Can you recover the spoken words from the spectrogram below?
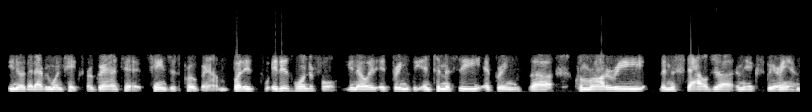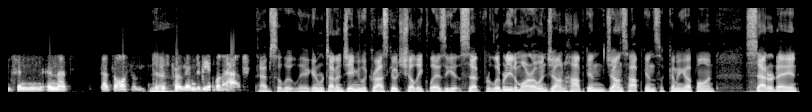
you know that everyone takes for granted change this program but it's it is wonderful you know it, it brings the intimacy it brings the camaraderie the nostalgia and the experience and and that's that's awesome for Yeah. this program to be able to have Absolutely. Again, we're talking to Jamie lacrosse coach Shelley Clay as they get set for Liberty tomorrow and John Hopkins, Johns Hopkins coming up on Saturday. And,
